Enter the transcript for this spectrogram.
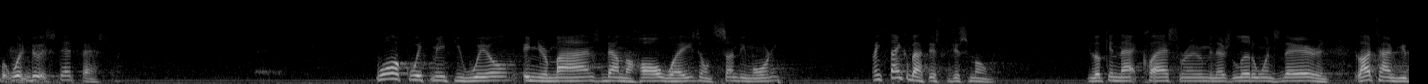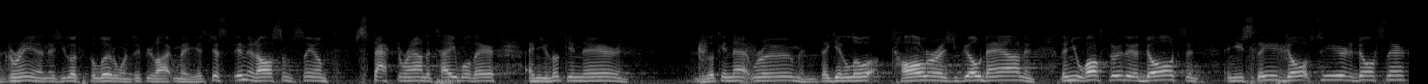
but wouldn't do it steadfastly. Walk with me, if you will, in your minds down the hallways on Sunday morning. I mean, think about this for just a moment. You look in that classroom and there's little ones there, and a lot of times you grin as you look at the little ones if you're like me. It's just, isn't it awesome to see them stacked around a table there, and you look in there and you look in that room, and they get a little taller as you go down, and then you walk through the adults, and, and you see adults here and adults there.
